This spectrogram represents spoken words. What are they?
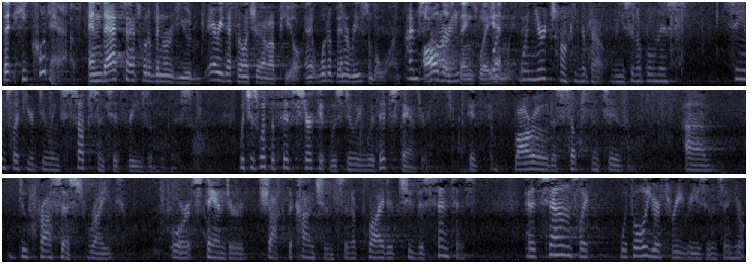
that he could have. And that sentence would have been reviewed very deferentially on appeal, and it would have been a reasonable one. I'm sorry. All those things weigh when, in. When you're talking about reasonableness, it seems like you're doing substantive reasonableness. which is what the Fifth Circuit was doing with its standard. It borrowed a substantive um, due process right or standard, shock the conscience, and applied it to this sentence. And it sounds like, with all your three reasons and your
